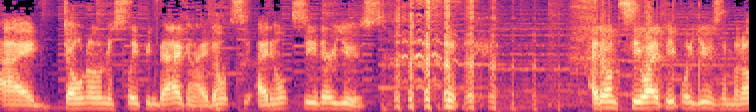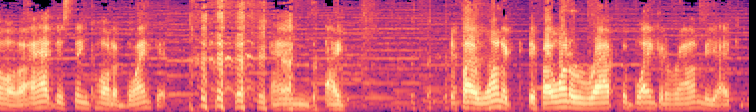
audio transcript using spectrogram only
i don't own a sleeping bag and i don't see i don't see their use I don't see why people use them at all. I had this thing called a blanket, and I, if I want to, if I want to wrap the blanket around me, I can,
